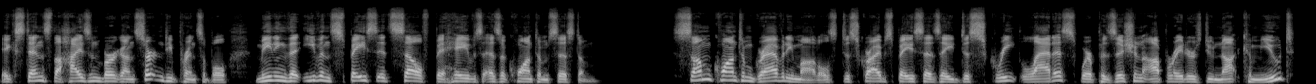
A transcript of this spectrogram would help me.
extends the Heisenberg uncertainty principle, meaning that even space itself behaves as a quantum system. Some quantum gravity models describe space as a discrete lattice where position operators do not commute,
